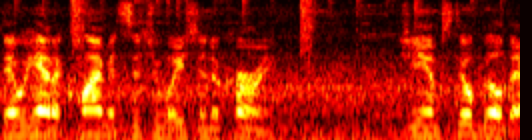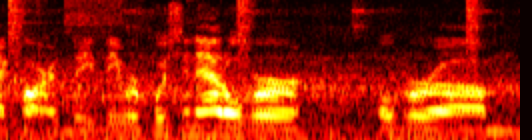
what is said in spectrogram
that we had a climate situation occurring. GM still built that car. They, they were pushing that over over um,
